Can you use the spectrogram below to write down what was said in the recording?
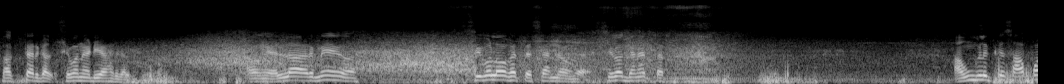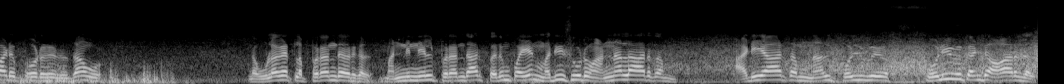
பக்தர்கள் சிவனடியார்கள் அவங்க எல்லாருமே சிவலோகத்தை சேர்ந்தவங்க சிவகணத்தர். அவங்களுக்கு சாப்பாடு போடுறது தான் இந்த உலகத்தில் பிறந்தவர்கள். மண்ணினில் பிறந்தார் பெரும்பயன் மதிசூடும் அன்னலார்தம் அடியார்தம் நல் பொலிவு பொழிவு கண்டு ஆறுதல்.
